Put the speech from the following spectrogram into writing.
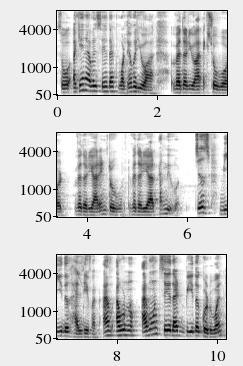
So again i will say that whatever you are whether you are extrovert whether you are introvert whether you are ambivert just be the healthy one. I, I would not i won't say that be the good one.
